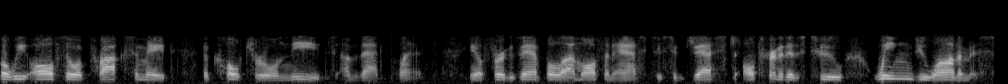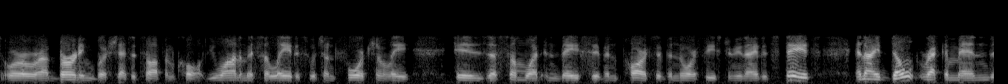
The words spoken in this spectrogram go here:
but we also approximate the cultural needs of that plant. You know, for example, I'm often asked to suggest alternatives to winged euonymus or burning bush, as it's often called, euonymus alatus, which unfortunately is uh, somewhat invasive in parts of the northeastern United States. And I don't recommend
